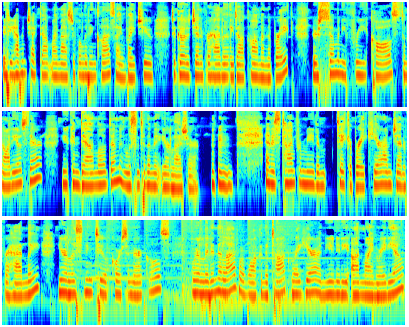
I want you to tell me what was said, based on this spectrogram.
If you haven't checked out my Masterful Living class, I invite you to go to jenniferhadley.com on the break. There's so many free calls and audios there. You can download them and listen to them at your leisure. and it's time for me to take a break here. I'm Jennifer Hadley. You're listening to A Course in Miracles. We're living the love. We're walking the talk right here on Unity Online Radio.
